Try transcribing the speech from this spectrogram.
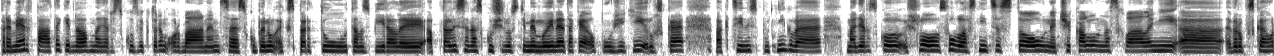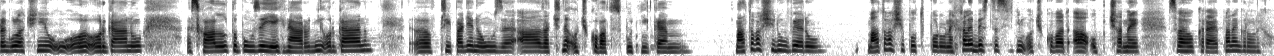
premiér v pátek jednal v Maďarsku s Viktorem Orbánem se skupinou expertů, tam sbírali a ptali se na zkušenosti mimo jiné také o použití ruské vakcíny Sputnik V. Maďarsko šlo svou vlastní cestou, nečekalo na schválení uh, Evropského regulačního orgánu, schválil to pouze jejich národní orgán uh, v případě nouze a začne očkovat očkovat Sputnikem. Má to vaši důvěru? Má to vaši podporu? Nechali byste si tím očkovat a občany svého kraje, pane Grolichu?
